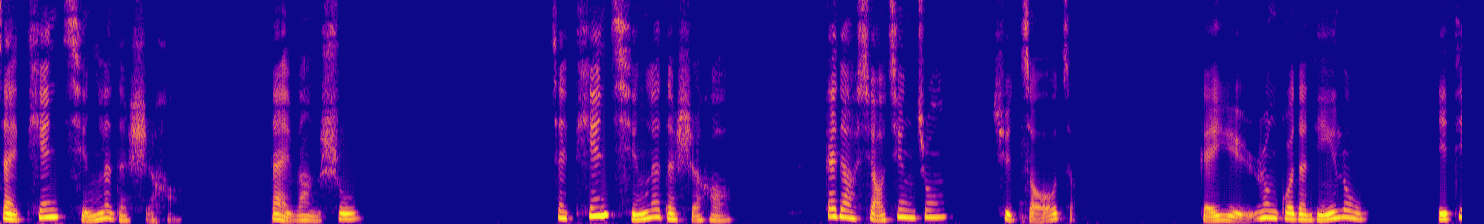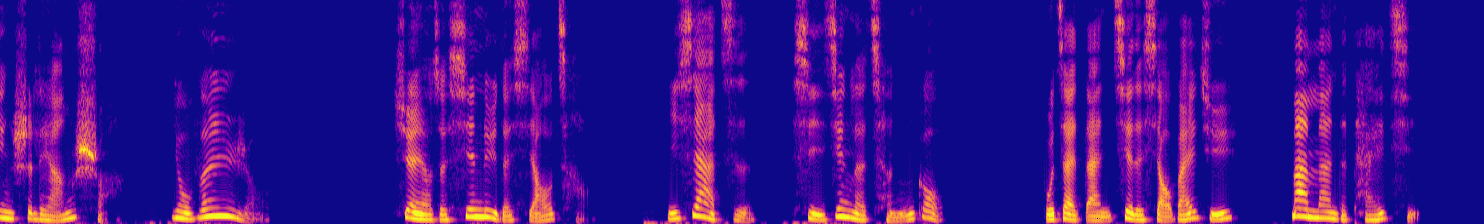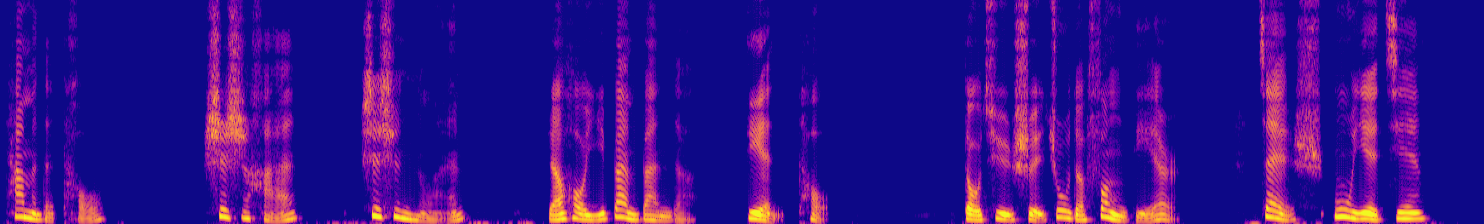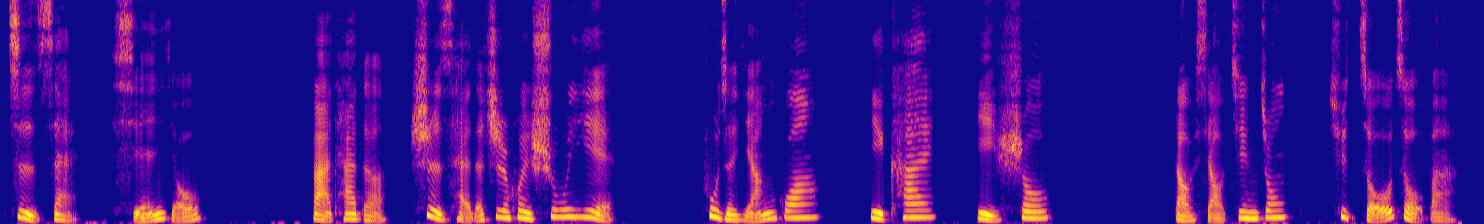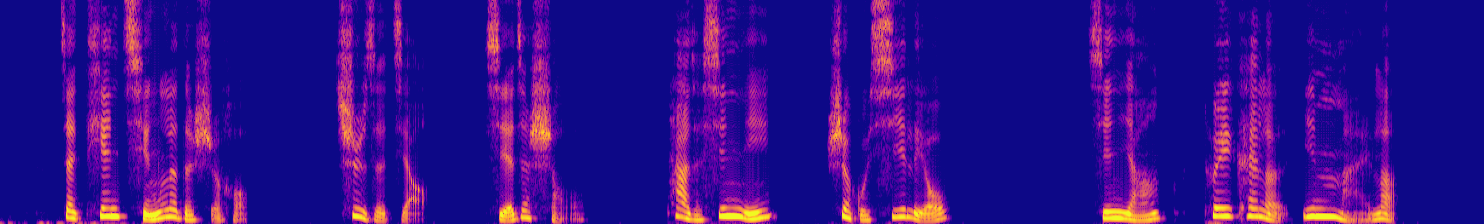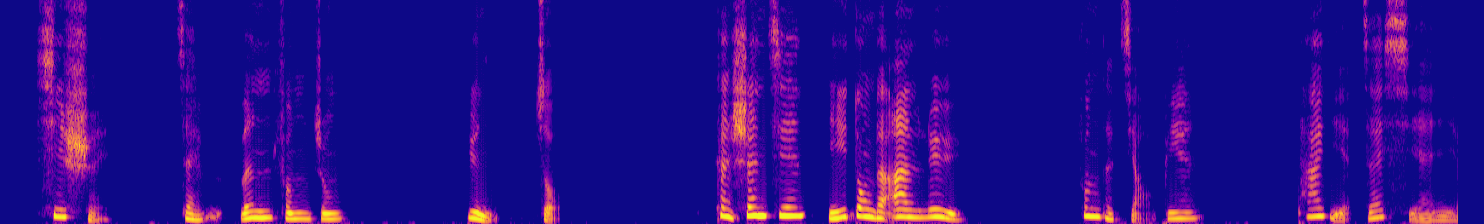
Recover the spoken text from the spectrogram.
在天晴了的时候，戴望舒。在天晴了的时候，该到小径中去走走。给雨润过的泥路，一定是凉爽又温柔。炫耀着新绿的小草，一下子洗净了尘垢。不再胆怯的小白菊，慢慢的抬起。他们的头，试试寒，试试暖，然后一瓣瓣的电透。抖去水柱的凤蝶儿，在木叶间自在闲游，把它的饰彩的智慧书页，铺着阳光，一开一收。到小径中去走走吧。在天晴了的时候，赤着脚，携着手，踏着新泥，涉过溪流。新阳推开了阴霾了，溪水在温风中运走。看山间移动的暗绿，风的脚边，它也在闲游。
